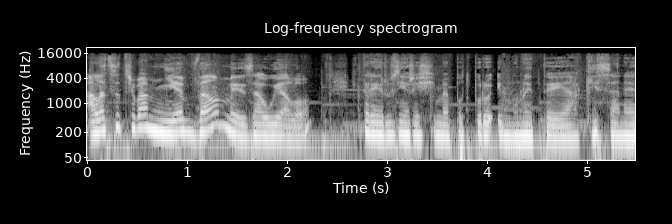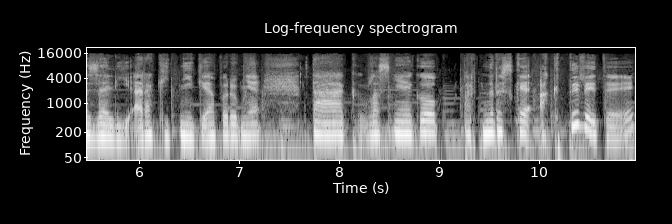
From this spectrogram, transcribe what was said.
Ale co třeba mě velmi zaujalo, které různě řešíme podporu imunity a kysané zelí a rakitníky a podobně, tak vlastně jako partnerské aktivity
